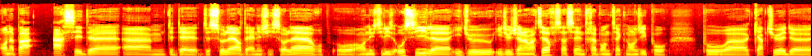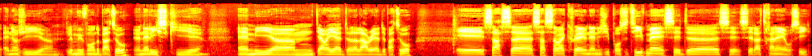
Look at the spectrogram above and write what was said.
on n'a pas assez de, euh, de, de, de, solaire, d'énergie solaire. On utilise aussi le. Ça, c'est une très bonne technologie pour, pour euh, capturer de l'énergie, euh, le mouvement de bateau. Une hélice qui est, est mise derrière de l'arrière du bateau. Et ça, ça, ça, va créer une énergie positive, mais c'est la traînée aussi.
